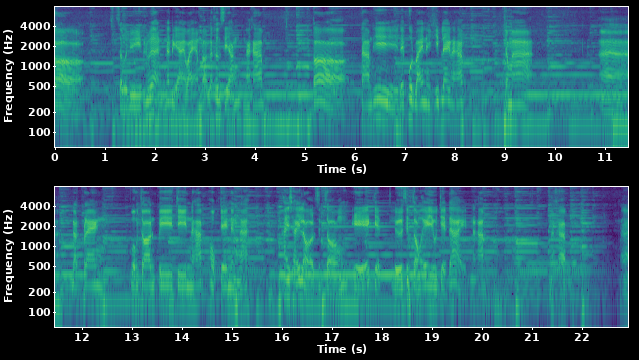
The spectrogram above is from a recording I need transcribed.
ก็สวัสดีเพื่อนๆนัก DIY แอมหลอดและเครื่องเสียงนะครับ ก็ตามที่ได้พูดไว้ในคลิปแรกนะครับ จะมาอ่าดัดแปลงวงจรปีจีนนะครับ 6J1 นะ ให้ใช้หลอด 12 AX7 หรือ 12 AU7 ได้นะครับนะครับอ่า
